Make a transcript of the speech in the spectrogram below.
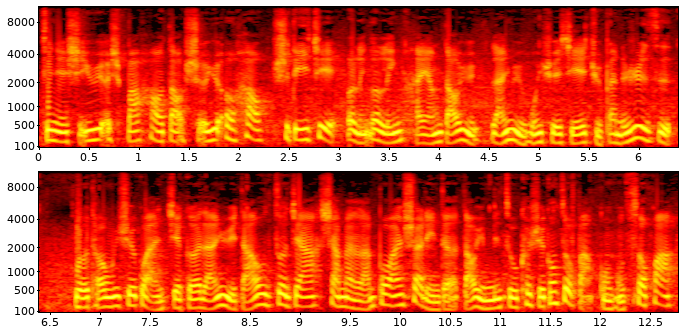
今年十一月二十八号到十二月二号是第一届二零二零海洋岛屿蓝屿文学节举办的日子。由台湾文学馆杰格兰与达悟作家夏曼兰波安率领的岛屿民族科学工作坊共同策划，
